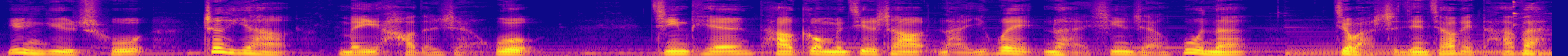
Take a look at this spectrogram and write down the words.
孕育出这样美好的人物。今天他要给我们介绍哪一位暖心人物呢？就把时间交给他吧。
